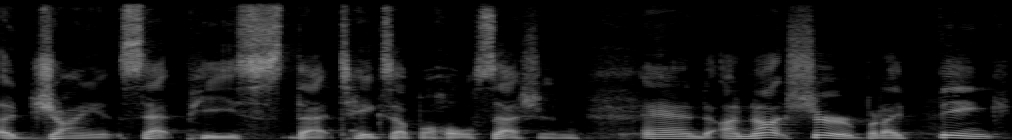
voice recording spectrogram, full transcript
a giant set piece that takes up a whole session. And I'm not sure, but I think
